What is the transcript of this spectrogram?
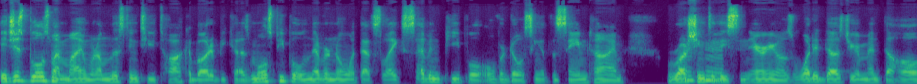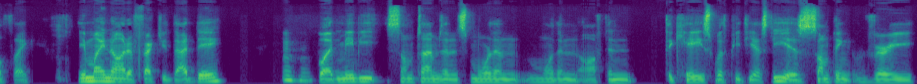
it just blows my mind when I'm listening to you talk about it because most people will never know what that's like. Seven people overdosing at the same time, rushing mm-hmm. to these scenarios, what it does to your mental health. Like it might not affect you that day, mm-hmm. but maybe sometimes, and it's more than more than often the case with PTSD is something very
